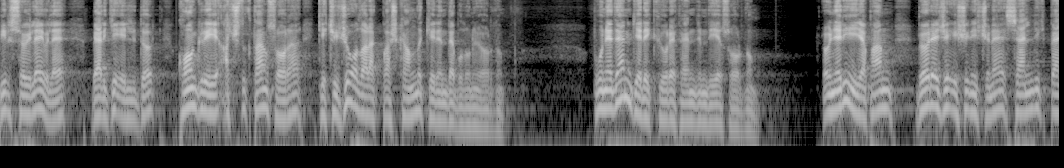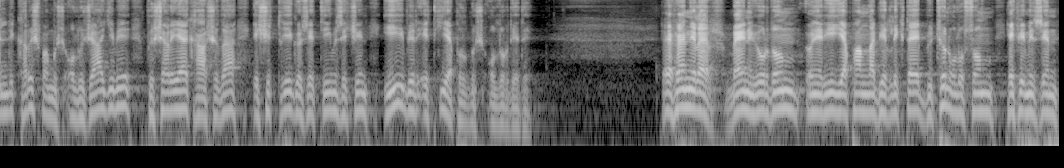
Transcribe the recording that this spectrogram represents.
bir söylevle belge 54 kongreyi açtıktan sonra geçici olarak başkanlık yerinde bulunuyordum. Bu neden gerekiyor efendim diye sordum. Öneriyi yapan böylece işin içine senlik benlik karışmamış olacağı gibi dışarıya karşı da eşitliği gözettiğimiz için iyi bir etki yapılmış olur dedi. Efendiler, ben yurdum öneriyi yapanla birlikte bütün ulusun, hepimizin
